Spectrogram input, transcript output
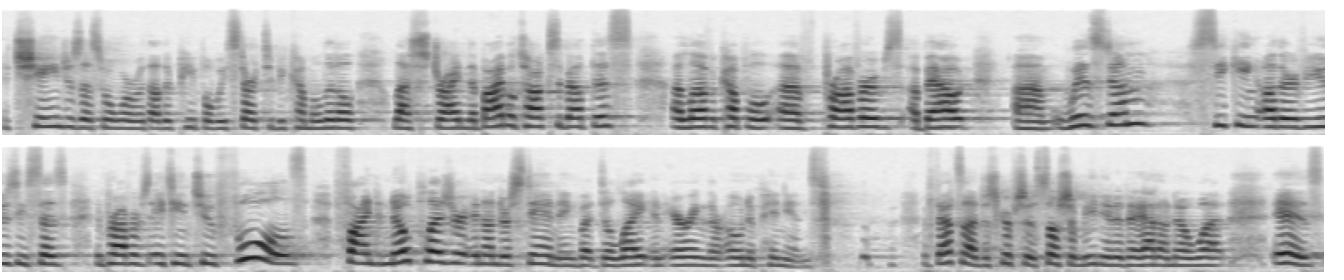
It changes us when we're with other people. We start to become a little less strident. The Bible talks about this. I love a couple of proverbs about um, wisdom seeking other views. He says in Proverbs 18:2, "Fools find no pleasure in understanding, but delight in airing their own opinions." if that's not a description of social media today, I don't know what is.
